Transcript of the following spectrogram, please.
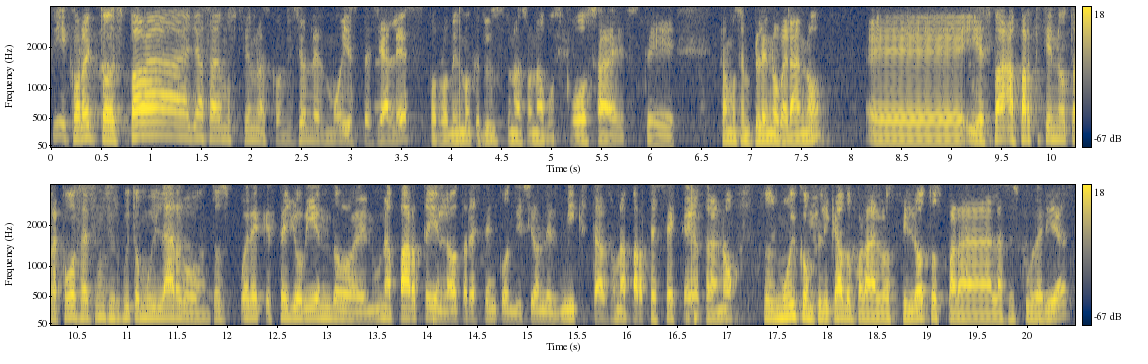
Sí, correcto. Spa ya sabemos que tiene unas condiciones muy especiales, por lo mismo que tú dices, una zona boscosa, este, estamos en pleno verano. Eh, y Spa aparte tiene otra cosa, es un circuito muy largo, entonces puede que esté lloviendo en una parte y en la otra esté en condiciones mixtas, una parte seca y otra no. Eso es muy complicado para los pilotos, para las escuderías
